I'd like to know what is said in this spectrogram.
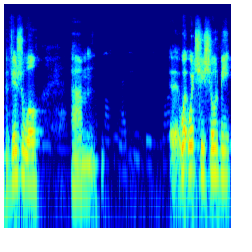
the visual, um, uh, what, what she showed me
